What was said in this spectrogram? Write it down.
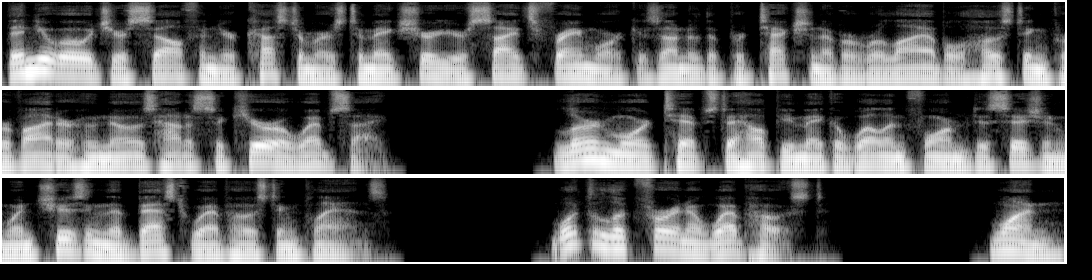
then you owe it yourself and your customers to make sure your site's framework is under the protection of a reliable hosting provider who knows how to secure a website. Learn more tips to help you make a well informed decision when choosing the best web hosting plans. What to look for in a web host. 1.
